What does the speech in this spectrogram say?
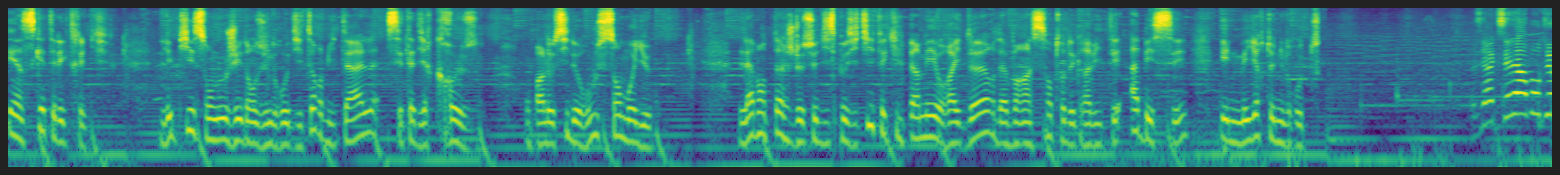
et un skate électrique. Les pieds sont logés dans une roue dite orbitale, c'est-à-dire creuse. On parle aussi de roue sans moyeu. L'avantage de ce dispositif est qu'il permet aux riders d'avoir un centre de gravité abaissé et une meilleure tenue de route. Vas-y accélère mon dieu.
